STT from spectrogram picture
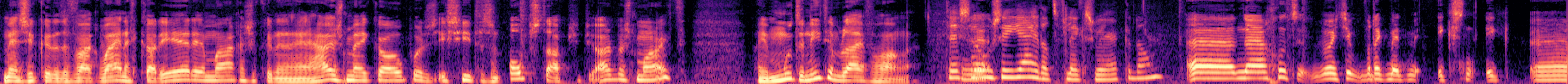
mensen kunnen er vaak weinig carrière in maken. Ze kunnen geen huis mee kopen. Dus ik zie het als een opstapje op die arbeidsmarkt. Maar je moet er niet in blijven hangen. Tessa, hoe zie jij dat flexwerken dan? Uh, nou ja, goed, wat, je, wat ik met ik, ik, uh,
